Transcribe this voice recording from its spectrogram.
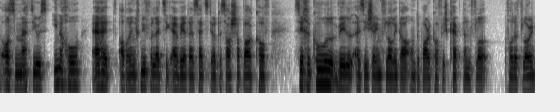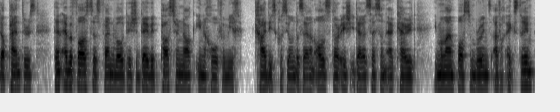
der Austin Matthews reingekommen. Er hat aber eine Knieverletzung, er wird ersetzt durch den Sascha Barkov. Sicher cool, weil es ist ja in Florida und der Barkov ist Captain von den Florida Panthers. Dann ebenfalls das Fanvote ist der David Pasternak reingekommen. Für mich keine Diskussion, dass er ein All-Star ist in dieser Saison. Er carried im Moment Boston Bruins einfach extrem.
